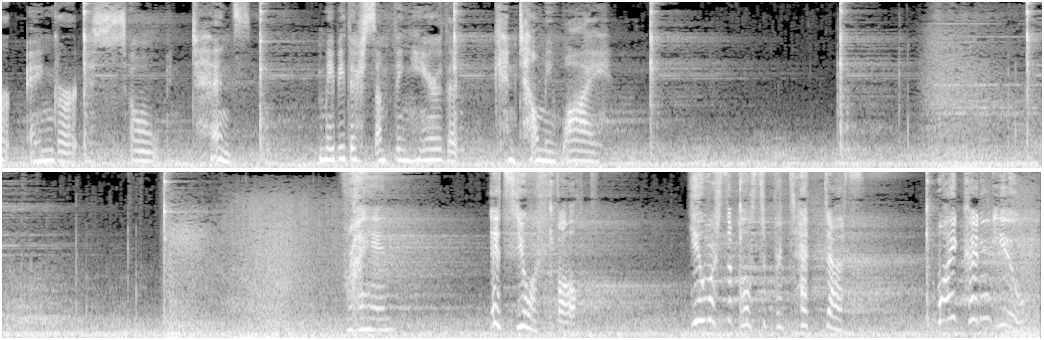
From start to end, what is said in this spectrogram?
Her anger is so intense. Maybe there's something here that can tell me why. Ryan, it's your fault. You were supposed to protect us. Why couldn't you?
